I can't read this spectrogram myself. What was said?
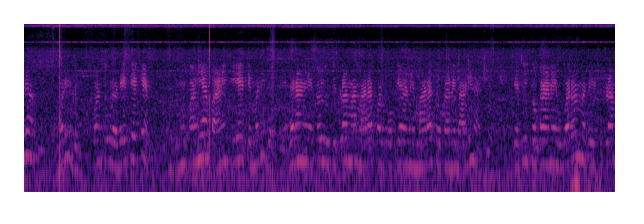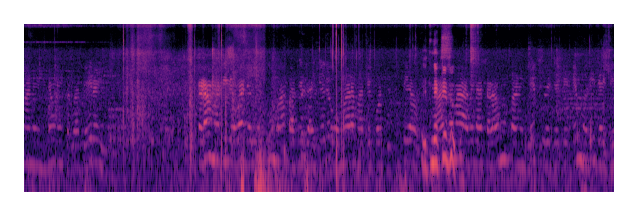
પાણી નાખ્યું મરી ગઈ પણ તું રડે છે કેમ? અહીંયા પાણી પીએ તે મરી જશે. દેરાણીએ કહ્યું ચીતળામાં મારા પર કોપ્યા અને મારા છોકરાને બાળી નાખ્યો. તેથી છોકરાને ઉગાડવા માટે ચીતળામાંને હિંડવણી કરવા જઈ રહી છે. તળાવમાંથી અવાજ આવ્યો તું મા પાસે જાય છે તો અમારા માટે પણ પૂછતે આવ આવેલા તળાવનું પાણી જે પીવે છે તે કેમ મરી જાય છે?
